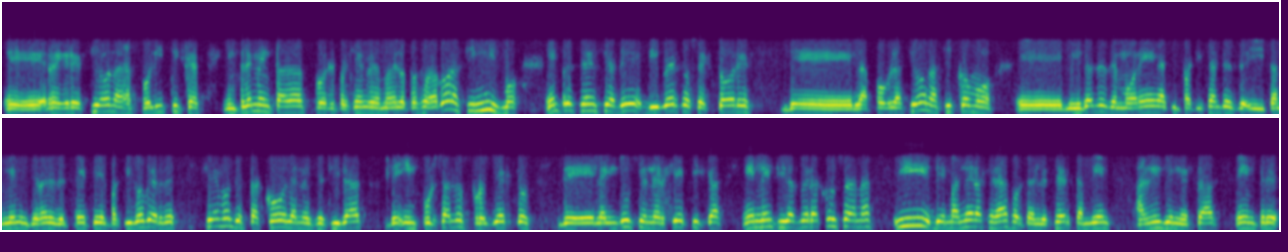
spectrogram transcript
eh, regresión a las políticas implementadas por el presidente Manuel López Obrador, asimismo en presencia de diversos sectores de la población, así como eh, militantes de Morena, simpatizantes y también integrantes del PT y el Partido Verde, Sheinbaum destacó la necesidad de impulsar los proyectos de la industria energética en la entidad veracruzana y de manera general fortalecer también al bienestar, entre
